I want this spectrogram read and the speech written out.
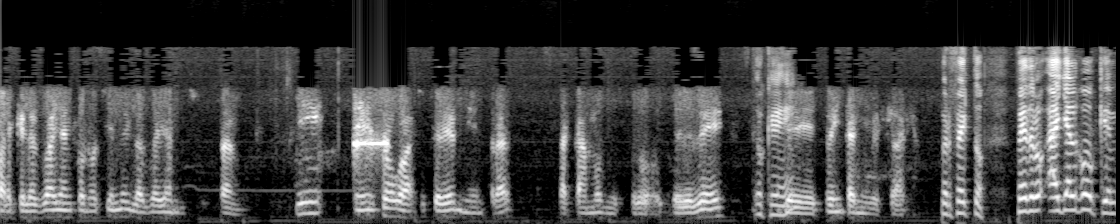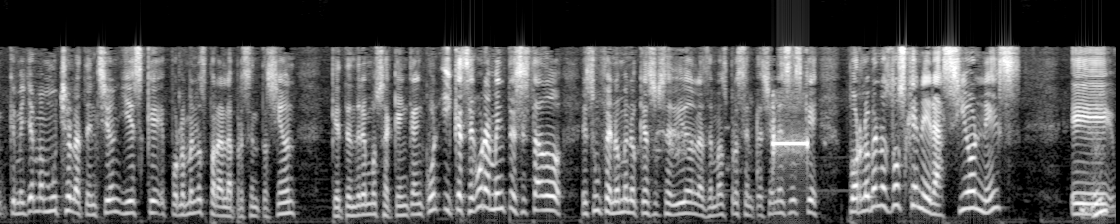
para que las vayan conociendo y las vayan disfrutando. Y eso va a suceder mientras sacamos nuestro DVD de 30 aniversario. Perfecto. Pedro, hay algo que, me llama mucho la atención y es que por lo menos para la presentación que tendremos aquí en Cancún y que seguramente es estado es un fenómeno que ha sucedido en las demás presentaciones es que por lo menos dos generaciones eh,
